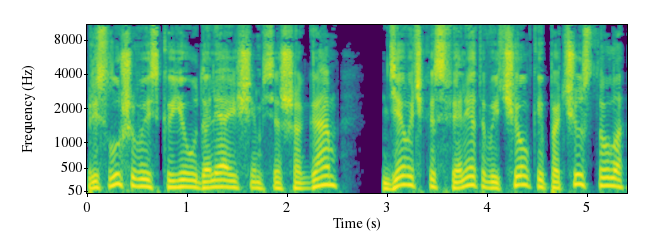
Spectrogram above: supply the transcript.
Прислушиваясь к ее удаляющимся шагам, девочка с фиолетовой челкой почувствовала,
